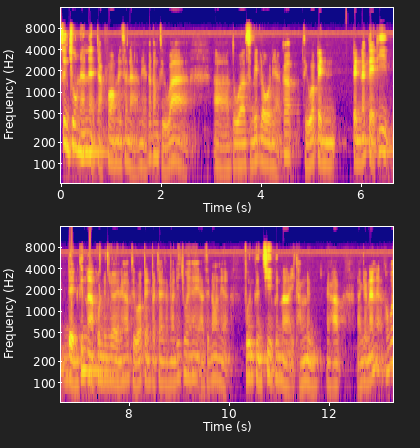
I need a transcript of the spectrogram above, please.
ซึ่งช่วงนั้นเนี่ยจากฟอร์มในสนามเนี่ยก็ต้องถือว่าตัวสมิธโรว์เนี่ยก็ถือว่าเป็นเป็นนักเตะที่เด่นขึ้นมาคนหนึ่งเลยนะครับ ถือว่าเป็นปัจจัยสำคัญที่ช่วยให้อาร์เซนอลเนี่ยฟื้นคืนชีพขึ้นมาอีกครั้งหนึ่งนะครับ หลังจากนั้นเนี่ยเขาก็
